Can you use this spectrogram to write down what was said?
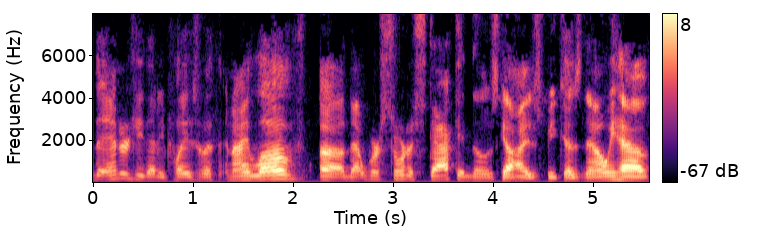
the energy that he plays with, and I love uh, that we're sort of stacking those guys because now we have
